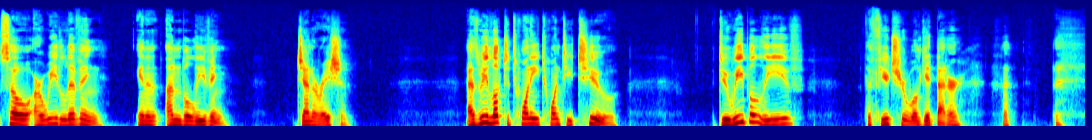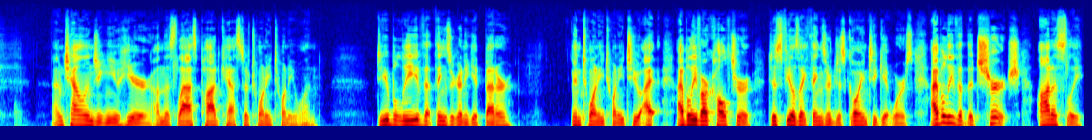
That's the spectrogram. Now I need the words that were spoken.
So, are we living in an unbelieving generation? As we look to 2022, do we believe the future will get better? I'm challenging you here on this last podcast of 2021. Do you believe that things are going to get better in 2022? I, I believe our culture just feels like things are just going to get worse. I believe that the church, honestly,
